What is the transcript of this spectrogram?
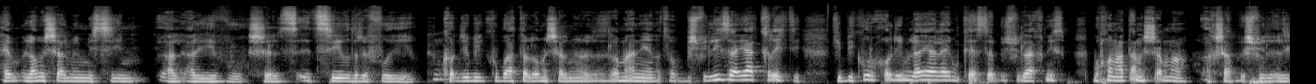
הם לא משלמים מיסים על, על יבוא של ציוד רפואי. קודם אינקובטור לא משלמים, זה לא מעניין אותו. בשבילי זה היה קריטי, כי ביקור חולים לא היה להם כסף בשביל להכניס מכונת הנשמה. עכשיו, בשביל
